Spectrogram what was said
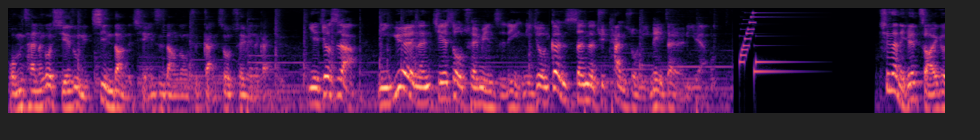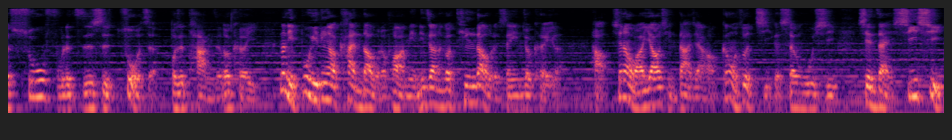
我们才能够协助你进到你的潜意识当中去感受催眠的感觉。也就是啊，你越能接受催眠指令，你就更深的去探索你内在的力量。现在你可以找一个舒服的姿势坐着或者躺着都可以。那你不一定要看到我的画面，你只要能够听到我的声音就可以了。好，现在我要邀请大家哈，跟我做几个深呼吸。现在吸气，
